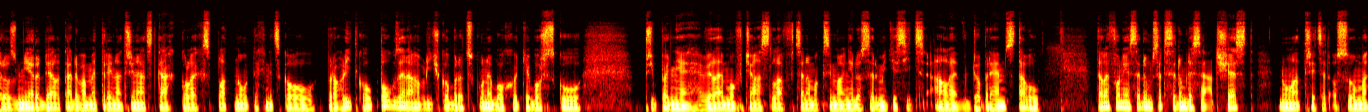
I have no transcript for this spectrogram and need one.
rozměr délka 2 metry na 13 kolech s platnou technickou prohlídkou pouze na Havlíčko Brodsku nebo Chotěbořsku případně Vilémov Čáslav, cena maximálně do 7 tisíc, ale v dobrém stavu. Telefon je 776 038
